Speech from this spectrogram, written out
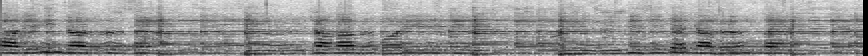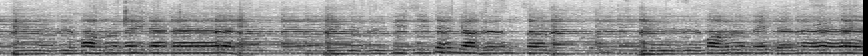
Ali incarısın Cenab-ı bari Bizi dergahından mahrum eyleme bizi dergahından eyleme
